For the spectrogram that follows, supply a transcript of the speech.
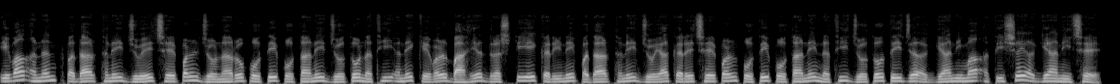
એવા અનંત પદાર્થને જુએ છે પણ જોનારો પોતે પોતાને જોતો નથી અને કેવળ બાહ્ય દ્રષ્ટિએ કરીને પદાર્થને જોયા કરે છે પણ પોતે પોતાને નથી જોતો તે જ અજ્ઞાનીમાં અતિશય અજ્ઞાની છે.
